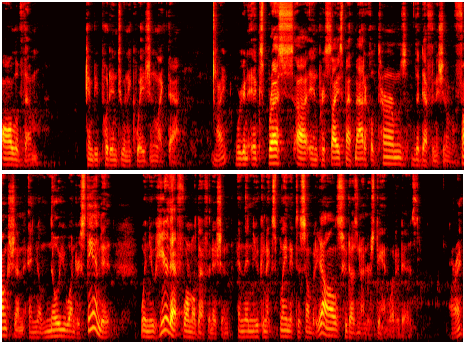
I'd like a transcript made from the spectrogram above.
all of them can be put into an equation like that. All right, we're going to express uh, in precise mathematical terms the definition of a function, and you'll know you understand it when you hear that formal definition, and then you can explain it to somebody else who doesn't understand what it is. All right.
